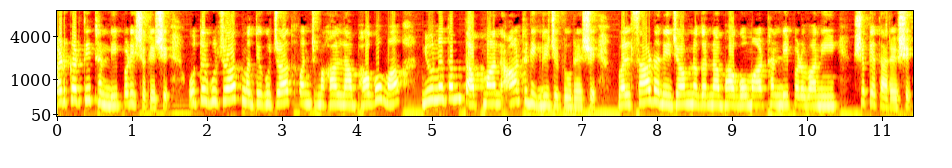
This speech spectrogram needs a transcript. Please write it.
કડકડતી ઠંડી પડી શકે છે. ઉત્તર ગુજરાત, મધ્ય ગુજરાત પંચમહાલના ભાગોમાં ન્યૂનતમ તાપમાન આઠ ડિગ્રી જેટલું રહેશે. વલસાડ અને જામનગરના ભાગોમાં ઠંડી પડવાની શક્યતા રહેશે.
